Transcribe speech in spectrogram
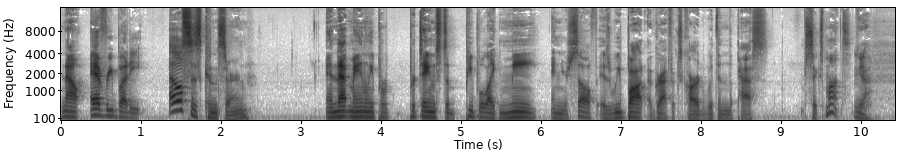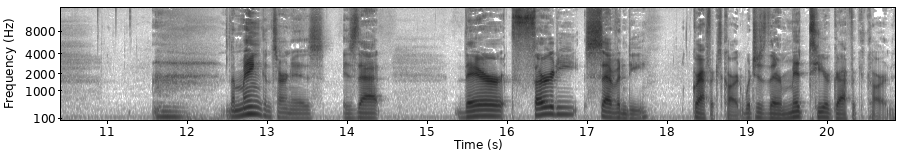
Now everybody else's concern, and that mainly per- pertains to people like me and yourself, is we bought a graphics card within the past six months Yeah. the main concern is is that their 3070 graphics card, which is their mid-tier graphics card,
